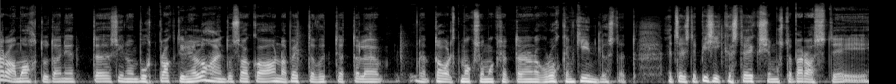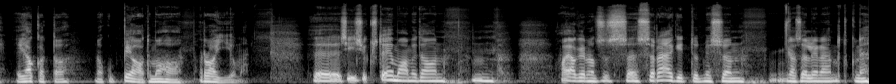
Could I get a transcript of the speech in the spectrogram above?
ära mahtuda, nii et äh, siin on puht praktiline lahendus, aga annab ettevõtjatele, tavaliselt maksumaksjatele nagu rohkem kindlust, et. et selliste pisikeste eksimuste pärast ei, ei hakata nagu pead maha raiuma. Äh, siis üks teema, mida on mm, ajakirjanduses räägitud, mis on ka selline natukene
